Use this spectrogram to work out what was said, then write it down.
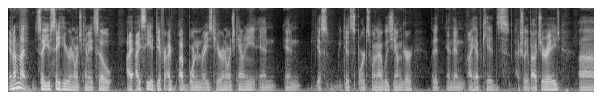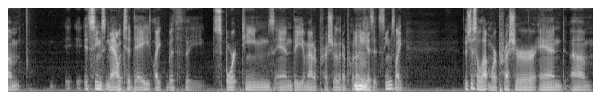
And I'm not, so you say here in Orange County, so I, I see a different, I, I'm born and raised here in Orange County, and, and yes, we did sports when I was younger, but it, and then I have kids actually about your age. Um, it, it seems now today, like with the sport teams and the amount of pressure that are put on kids, it seems like there's just a lot more pressure and um,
